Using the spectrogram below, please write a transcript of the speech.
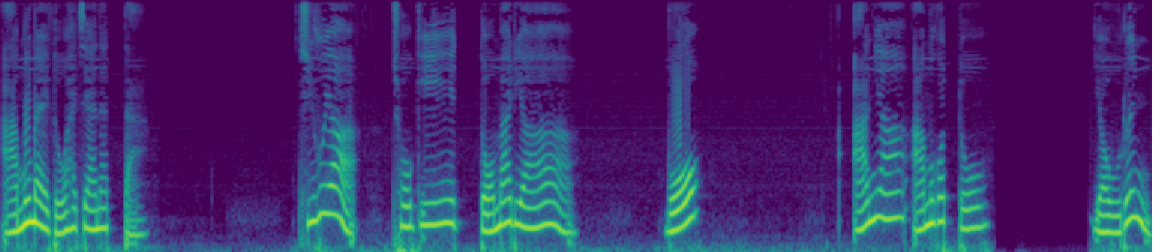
아무 말도 하지 않았다. 지후야, 저기, 너 말이야. 뭐? 아니야, 아무것도. 여울은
